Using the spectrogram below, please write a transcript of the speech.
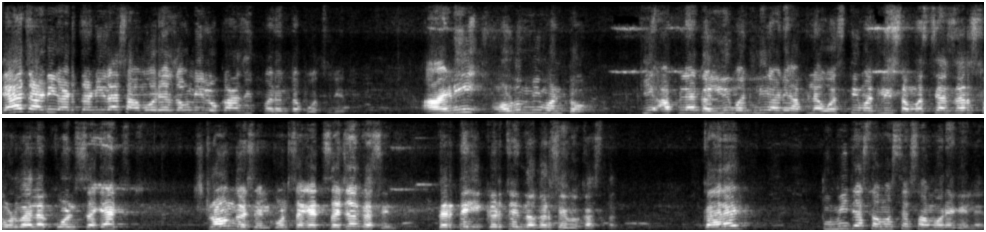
त्याच अडी अडचणीला सामोरे जाऊन ही लोक आज इथपर्यंत पोहोचलीत आणि म्हणून मी म्हणतो की आपल्या गल्लीमधली आणि आपल्या वस्तीमधली समस्या जर सोडवायला कोण सगळ्यात स्ट्रॉंग असेल कोण सगळ्यात सजग असेल तर ते इकडचे नगरसेवक असतात. कारण तुम्ही ज्या समस्या सामोरे गेल्यात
